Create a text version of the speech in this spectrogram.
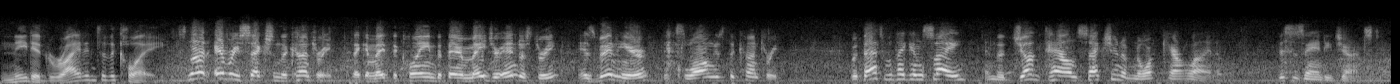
kneaded right into the clay. It's not every section of the country that can make the claim that their major industry has been here as long as the country. But that's what they can say in the Jugtown section of North Carolina. This is Andy Johnston.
